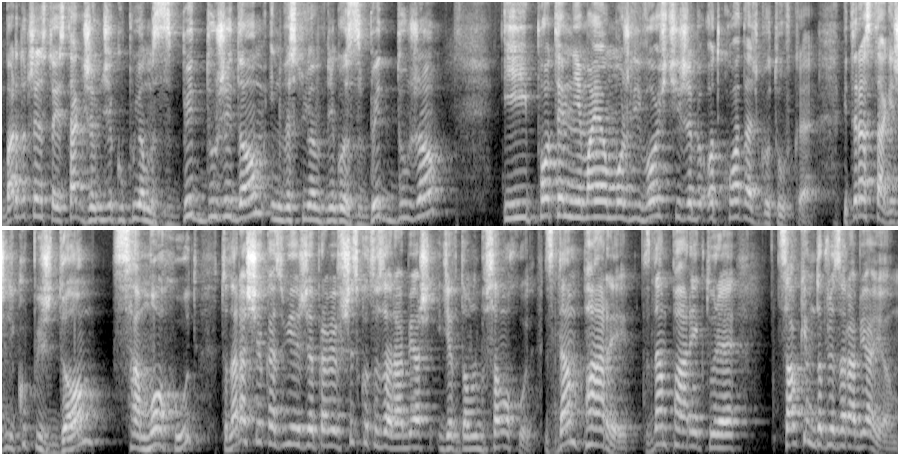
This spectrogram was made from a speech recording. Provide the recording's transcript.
Bardzo często jest tak, że ludzie kupują zbyt duży dom, inwestują w niego zbyt dużo i potem nie mają możliwości, żeby odkładać gotówkę. I teraz tak, jeżeli kupisz dom, samochód, to naraz się okazuje, że prawie wszystko, co zarabiasz, idzie w dom lub samochód. Znam pary, znam pary, które całkiem dobrze zarabiają,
